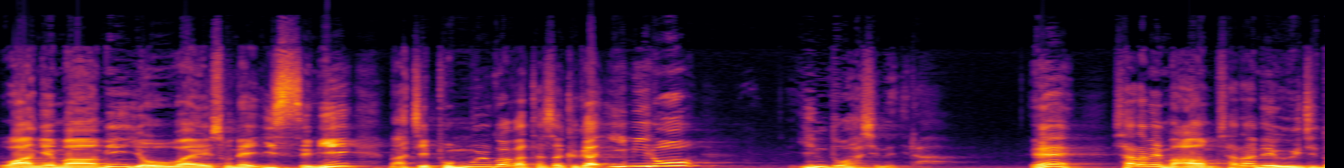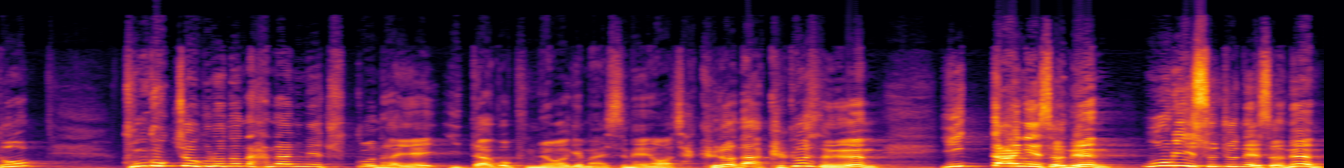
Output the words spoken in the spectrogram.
왕의 마음이 여호와의 손에 있음이 마치 본물과 같아서 그가 임의로 인도하시느니라. 예, 사람의 마음, 사람의 의지도 궁극적으로는 하나님의 주권하에 있다고 분명하게 말씀해요. 자, 그러나 그것은 이 땅에서는 우리 수준에서는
